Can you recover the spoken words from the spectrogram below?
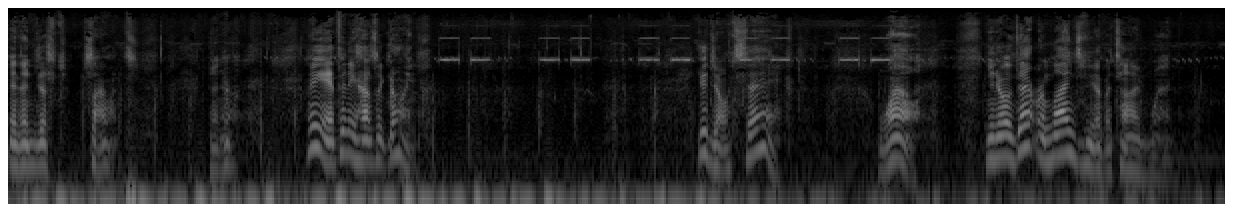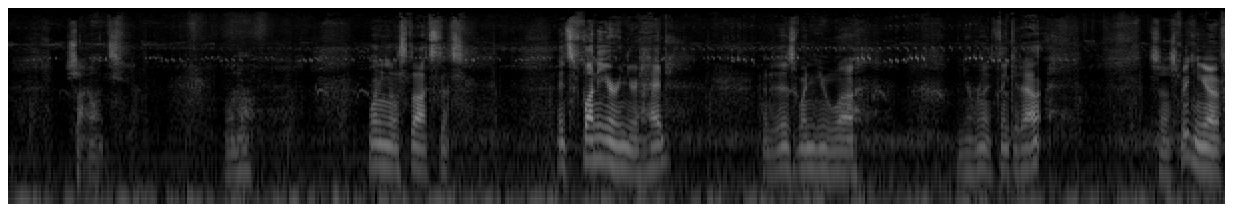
and then just silence, you know. Hey, Anthony, how's it going? You don't say. Wow. You know, that reminds me of a time when silence. You know? One of those thoughts that's it's funnier in your head than it is when you uh, when you really think it out. So speaking of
